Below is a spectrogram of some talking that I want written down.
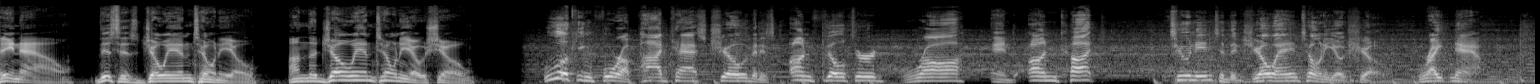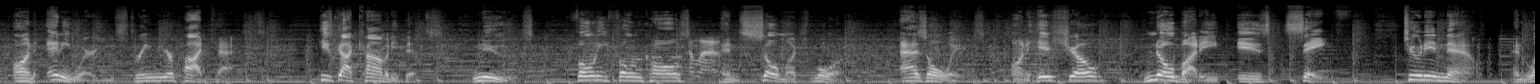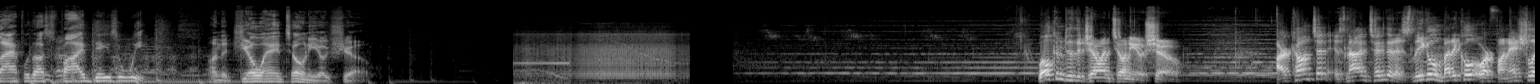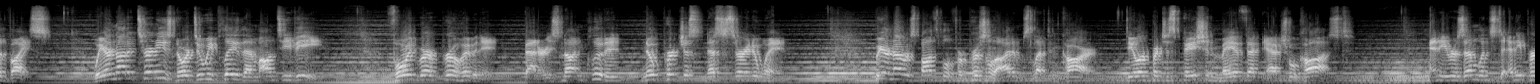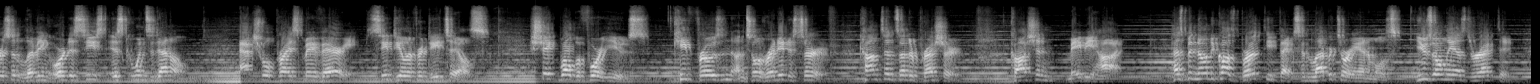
Hey now, this is Joe Antonio on The Joe Antonio Show. Looking for a podcast show that is unfiltered, raw, and uncut? Tune in to The Joe Antonio Show right now on anywhere you stream your podcasts. He's got comedy bits, news, phony phone calls, Hello? and so much more. As always, on his show, nobody is safe. Tune in now and laugh with us five days a week on The Joe Antonio Show. Welcome to the Joe Antonio Show. Our content is not intended as legal, medical, or financial advice. We are not attorneys, nor do we play them on TV. Void where prohibited. Batteries not included. No purchase necessary to win. We are not responsible for personal items left in car. Dealer participation may affect actual cost. Any resemblance to any person living or deceased is coincidental. Actual price may vary. See dealer for details. Shake well before use. Keep frozen until ready to serve. Contents under pressure. Caution may be hot. Has been known to cause birth defects in laboratory animals. Use only as directed.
